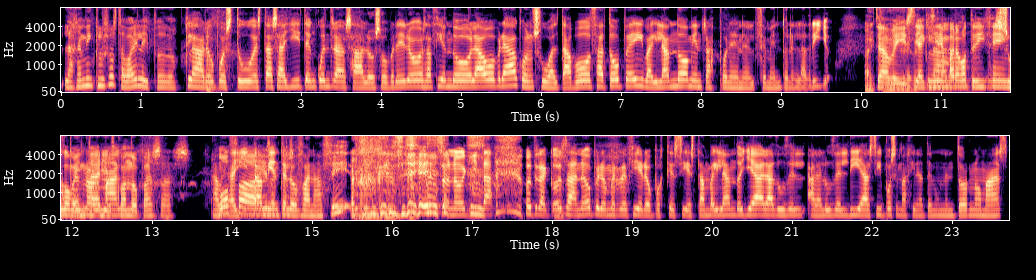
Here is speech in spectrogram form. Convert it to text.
la gente incluso hasta baila y todo. Claro, pues tú estás allí y te encuentras a los obreros haciendo la obra con su altavoz a tope y bailando mientras ponen el cemento en el ladrillo. Ay, Ya veis, y aquí sin embargo te dicen súper comentarios normal. cuando pasas. A ver, Mofa, allí y también te los van a hacer. Yo qué sé, eso no quita otra cosa, ¿no? Pero me refiero, pues que si están bailando ya a la luz del, a la luz del día, así, pues imagínate en un entorno más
